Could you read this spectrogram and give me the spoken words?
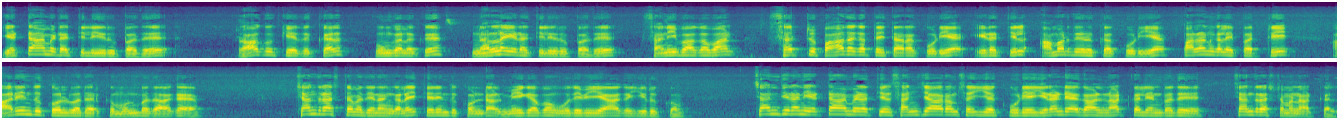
எட்டாம் இடத்தில் இருப்பது ராகு கேதுக்கள் உங்களுக்கு நல்ல இடத்தில் இருப்பது சனி பகவான் சற்று பாதகத்தை தரக்கூடிய இடத்தில் அமர்ந்திருக்கக்கூடிய பலன்களை பற்றி அறிந்து கொள்வதற்கு முன்பதாக சந்திராஷ்டம தினங்களை தெரிந்து கொண்டால் மிகவும் உதவியாக இருக்கும். சந்திரன் எட்டாம் இடத்தில் சஞ்சாரம் செய்யக்கூடிய இரண்டே கால் நாட்கள் என்பது சந்திராஷ்டம நாட்கள்.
